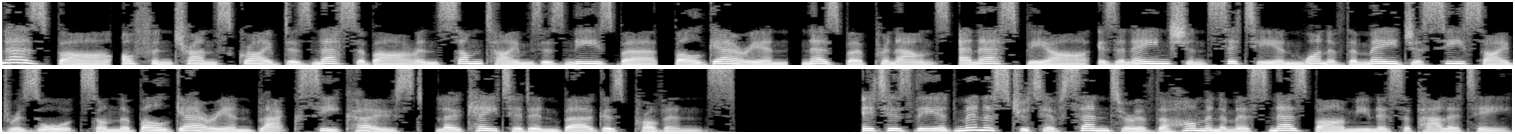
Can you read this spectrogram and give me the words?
Nezbar often transcribed as Nesebar and sometimes as Nizba, Bulgarian, Nezba pronounced NSBR is an ancient city and one of the major seaside resorts on the Bulgarian Black Sea coast, located in Burgas province. It is the administrative center of the homonymous Nezbar municipality.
